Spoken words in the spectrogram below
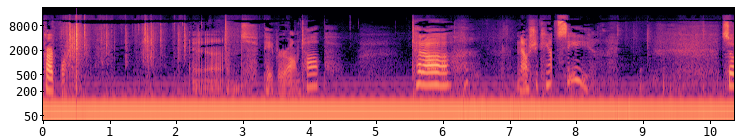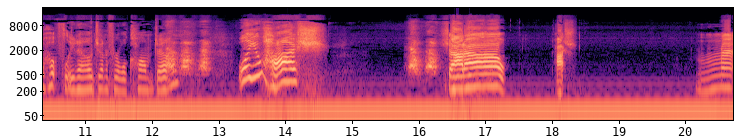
Cardboard. And paper on top. Ta-da! Now she can't see. So hopefully now Jennifer will calm down. Will you hush? Shadow! Hush. Meh.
